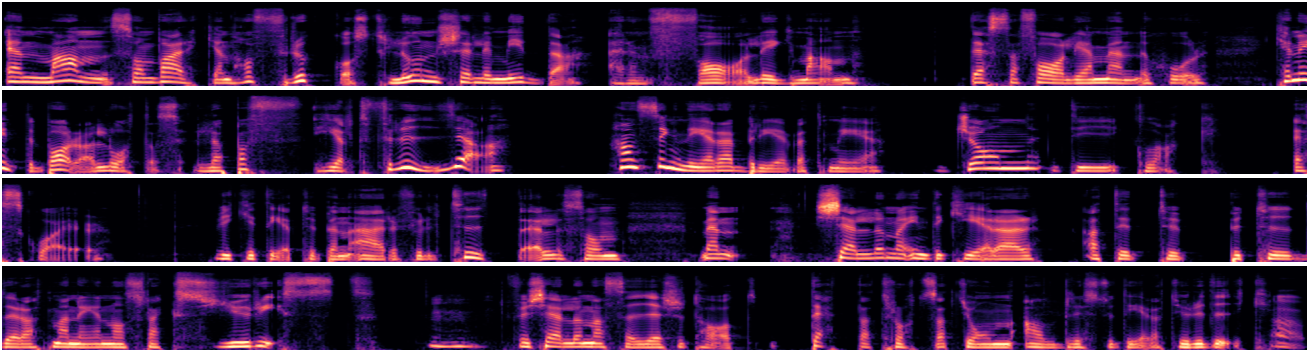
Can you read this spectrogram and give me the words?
en man som varken har frukost, lunch eller middag är en farlig man. Dessa farliga människor kan inte bara låtas löpa helt fria. Han signerar brevet med John D. Gluck, Esquire, vilket är typ en ärefylld titel, som, men källorna indikerar att det typ betyder att man är någon slags jurist. Mhm. För källorna säger citat, detta trots att John aldrig studerat juridik. Ja.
